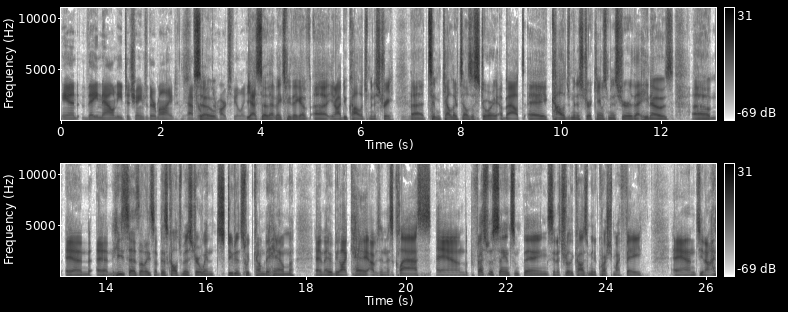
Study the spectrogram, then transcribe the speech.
and they now need to change their mind after So- what their heart's feeling. Yeah, so that makes me think of, uh, you know, I do college ministry. Mm-hmm. Uh, Tim Keller tells a story about a college minister, a campus minister that he knows, um, and and he says at least at this college minister, when students would come to him and they would be like, "Hey, I was in this class and the professor was saying some things, and it's really causing me to question my faith." and you know I,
